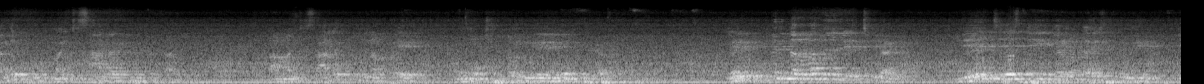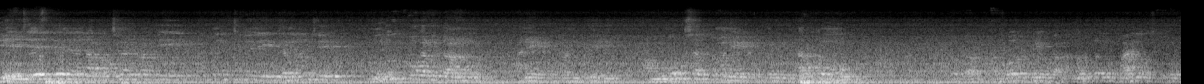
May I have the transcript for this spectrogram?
అందుకు మంచి సాంగత్యం పెట్టాలి ఆ మంచి సాంగత్యం ఉన్నప్పుడే మోక్షం నేను పుట్టాను నేను పుట్టిన తర్వాత నేను ఏం చేయాలి ఏం చేస్తే ఈ జన్మ ధరిస్తుంది ఏం చేస్తే నేను నాకు వచ్చినటువంటి పుట్టి ఈ జన్మ నుంచి ముందుకు పోగలుగుతాను అనేటటువంటి ఆ మోక్షత్వం అనేటటువంటి తత్వము ఒక భగవద్గీత యొక్క అనుగ్రహం మారి వస్తుంది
